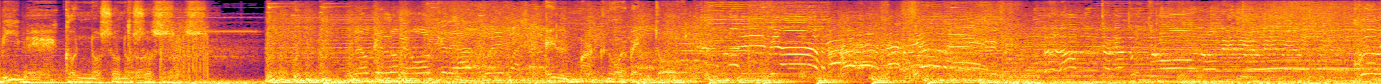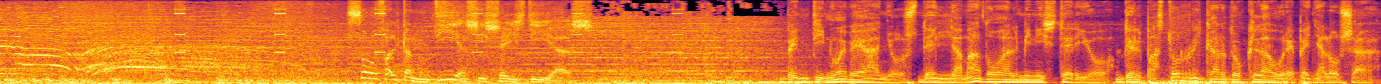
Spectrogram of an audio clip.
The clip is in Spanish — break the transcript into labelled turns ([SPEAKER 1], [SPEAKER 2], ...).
[SPEAKER 1] Vive con nosotros.
[SPEAKER 2] Creo que es lo mejor que le puede pasar.
[SPEAKER 1] El magno evento.
[SPEAKER 3] ¡Delante de tu trono, mi
[SPEAKER 1] Solo faltan días y seis días. 29 años del llamado al ministerio del pastor Ricardo Claure Peñalosa.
